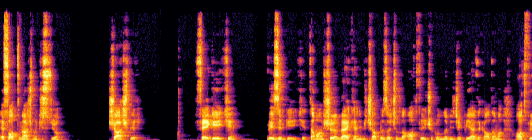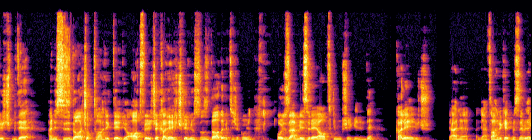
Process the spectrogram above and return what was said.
F hattını açmak istiyor. Şah H1. FG2. Vezir G2. Tamam şahın belki hani bir çapraz açıldı. At F3'e konulabilecek bir yerde kaldı ama at F3 bir de hani sizi daha çok tahrik de ediyor. At F3'e kale E3 geliyorsunuz. Daha da bitecek oyun. O yüzden vezir E6 gibi bir şey gelindi. Kale E3. Yani yani tahrik etmesine bile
